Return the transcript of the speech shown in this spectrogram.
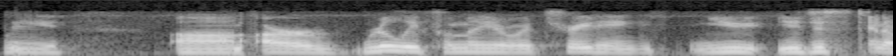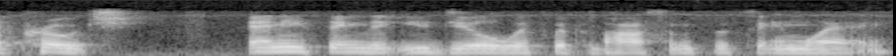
we um, are really familiar with treating, you, you just can approach anything that you deal with with opossums the same way.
